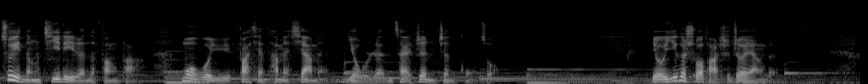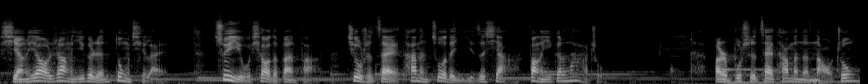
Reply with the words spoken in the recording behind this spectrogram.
最能激励人的方法。莫过于发现他们下面有人在认真工作。有一个说法是这样的：想要让一个人动起来，最有效的办法就是在他们坐的椅子下放一根蜡烛，而不是在他们的脑中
